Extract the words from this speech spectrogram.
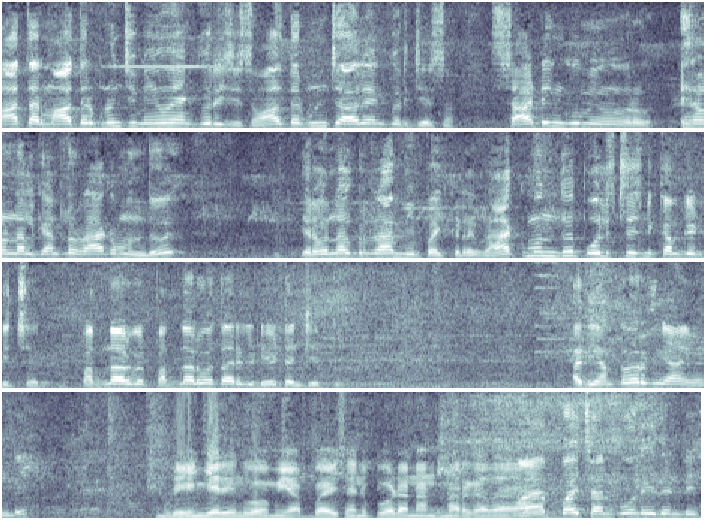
మా తర మా తరపు నుంచి మేము ఎంక్వైరీ చేసాం. వాళ్ళ తరపు నుంచి వాళ్ళు ఎంక్వైరీ చేసాం. స్టార్టింగ్ మేము ఇరవై నాలుగు గంటలు రాకముందు ఇరవై నాలుగు రా మీ ఇక్కడ రాకముందు పోలీస్ స్టేషన్కి కంప్లైంట్ ఇచ్చారు. పద్నాలుగు పద్నాలుగో తారీఖు డేట్ అని చెప్పి. అది ఎంతవరకు న్యాయం అండి? ఇప్పుడు ఏం జరిగింది బాబు? మీ అబ్బాయి చనిపోయాడని అంటున్నారు కదా. మా అబ్బాయి చనిపోలేదండి.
